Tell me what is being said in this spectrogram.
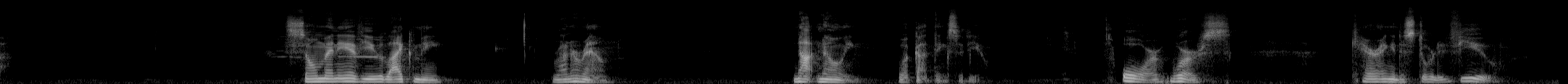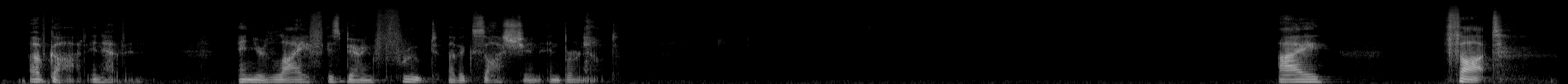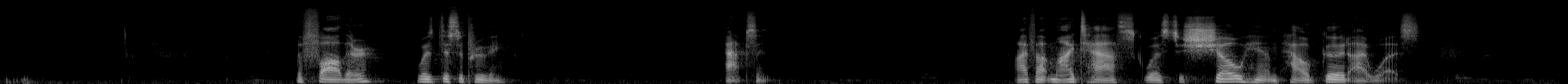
So many of you, like me, run around not knowing what God thinks of you. Or worse, carrying a distorted view of God in heaven, and your life is bearing fruit of exhaustion and burnout. I thought the Father was disapproving, absent. I thought my task was to show him how good I was,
